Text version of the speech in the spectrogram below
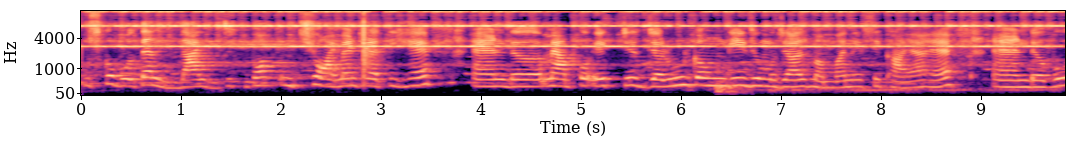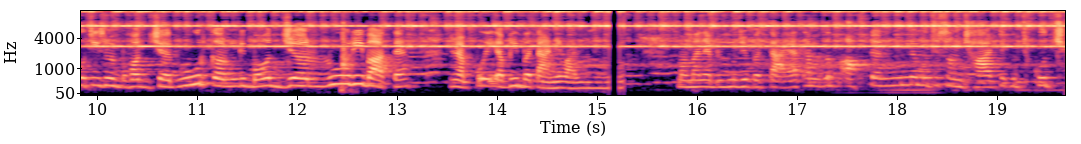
उसको बोलते हैं लाइफ बहुत इंजॉयमेंट रहती है। एंड uh, मैं आपको एक चीज़ ज़रूर कहूँगी जो मुझे आज मम्मा ने सिखाया है। एंड uh, वो चीज़ मैं बहुत ज़रूर करूँगी बहुत ज़रूरी बात है। जो आपको अभी बताने वाली हूँ। मम्मा ने अभी मुझे बताया था मतलब आफ्टरनून में मुझे समझा थे कुछ कुछ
